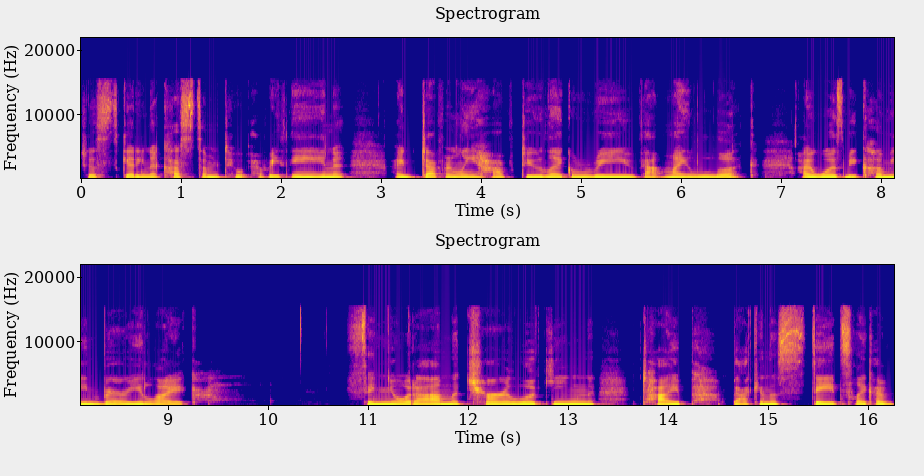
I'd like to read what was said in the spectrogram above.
just getting accustomed to everything. I definitely have to like revamp my look. I was becoming very like Senora, mature looking type back in the States. Like, I've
